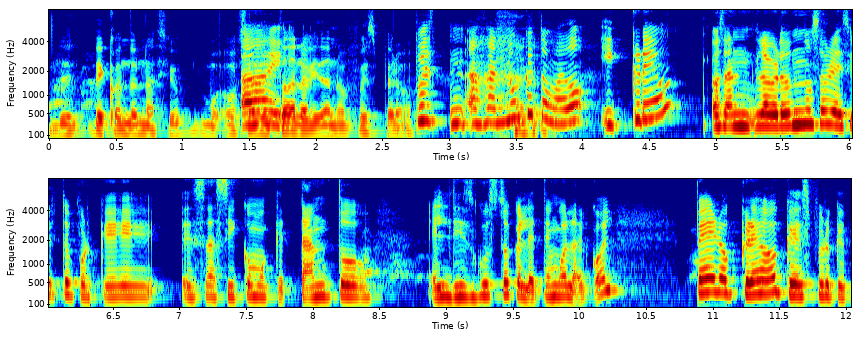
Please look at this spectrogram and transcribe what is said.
de, de cuándo nació? O sea, de Ay. toda la vida, ¿no? Pues, pero... Pues, ajá, nunca he tomado y creo, o sea, la verdad no sabría decirte por qué es así como que tanto el disgusto que le tengo al alcohol, pero creo que es porque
